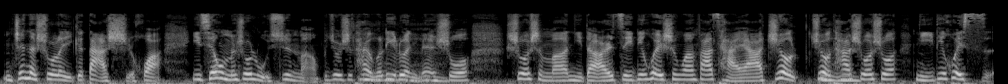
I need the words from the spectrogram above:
你真的说了一个大实话。以前我们说鲁迅嘛，不就是他有个立论里面说说什么你的儿子一定会升官发财啊？只有只有他说说你一定会死，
